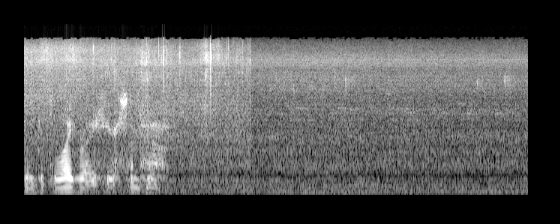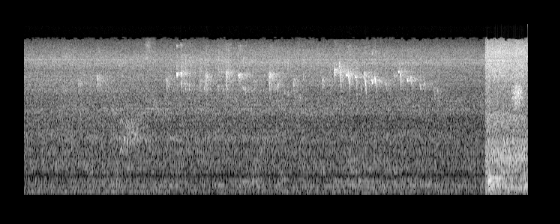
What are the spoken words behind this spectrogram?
Gotta get the light right here somehow. Bees.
